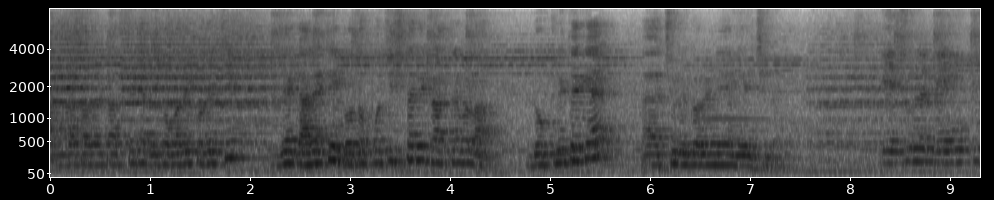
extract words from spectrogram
আমরা তাদের কাছ থেকে রিকভারি করেছি। যে গাড়িটি গত পঁচিশ তারিখ রাত্রেবেলা ডুকলি থেকে চুরি করে নিয়ে গিয়েছিল। এই চুরের মেয়ে কি?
